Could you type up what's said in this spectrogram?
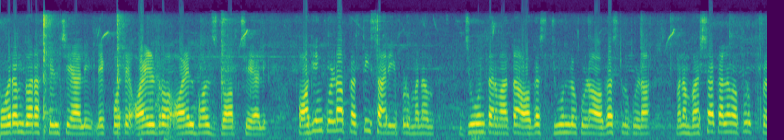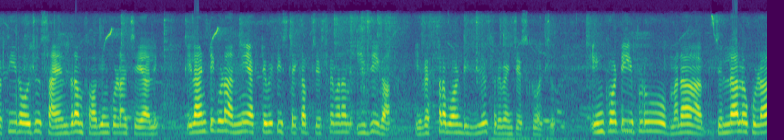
మోరం ద్వారా ఫిల్ చేయాలి లేకపోతే ఆయిల్ డ్రా ఆయిల్ బాల్స్ డ్రాప్ చేయాలి. ఫాగింగ్ కూడా ప్రతిసారి ఇప్పుడు మనం జూన్ తర్వాత ఆగస్ట్ జూన్లో కూడా ఆగస్ట్లో కూడా మనం వర్షాకాలం అప్పుడు ప్రతిరోజు సాయంత్రం ఫాగింగ్ కూడా చేయాలి. ఇలాంటి కూడా అన్ని యాక్టివిటీస్ టేకప్ చేస్తే మనం ఈజీగా ఈ వెక్టర్ బాండ్ డిజీజెస్ ప్రివెంట్ చేసుకోవచ్చు. ఇంకోటి ఇప్పుడు మన జిల్లాలో కూడా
